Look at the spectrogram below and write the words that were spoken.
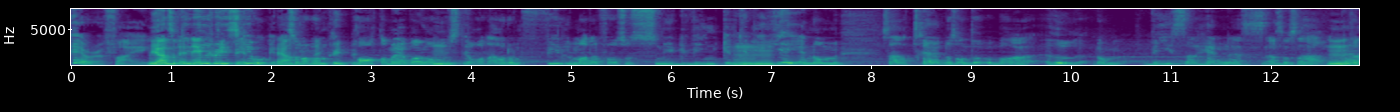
terrifying. Ja, alltså, den typ är ute i skogen. Ja, alltså när de typ. Mm. pratar med varandra och hon står där och de filmar den för så snygg vinkel Mm. typ igenom så här träd och sånt och bara hur de visar hennes, alltså så här. Mm. närbild.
